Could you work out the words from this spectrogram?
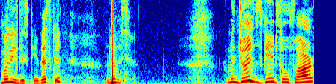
money in this game. That's good. I love it. I'm enjoying this game so far.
